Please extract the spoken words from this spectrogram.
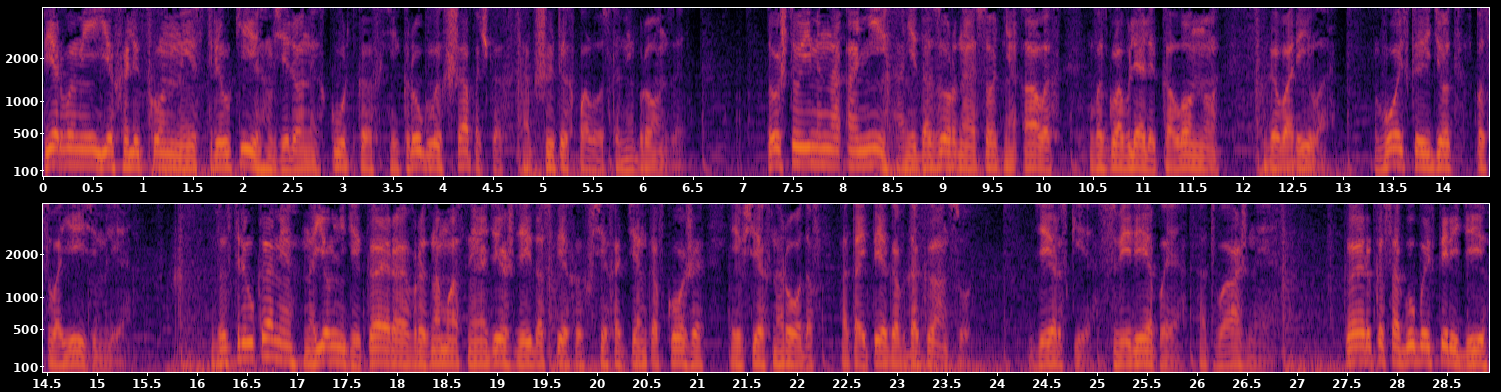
Первыми ехали конные стрелки в зеленых куртках и круглых шапочках, обшитых полосками бронзы. То, что именно они, а не дозорная сотня алых, возглавляли колонну, говорило – Войско идет по своей земле. За стрелками наемники Кайра в разномастной одежде и доспехах всех оттенков кожи и всех народов, от Айпегов до Кансу. Дерзкие, свирепые, отважные. Кайр косогубый впереди,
